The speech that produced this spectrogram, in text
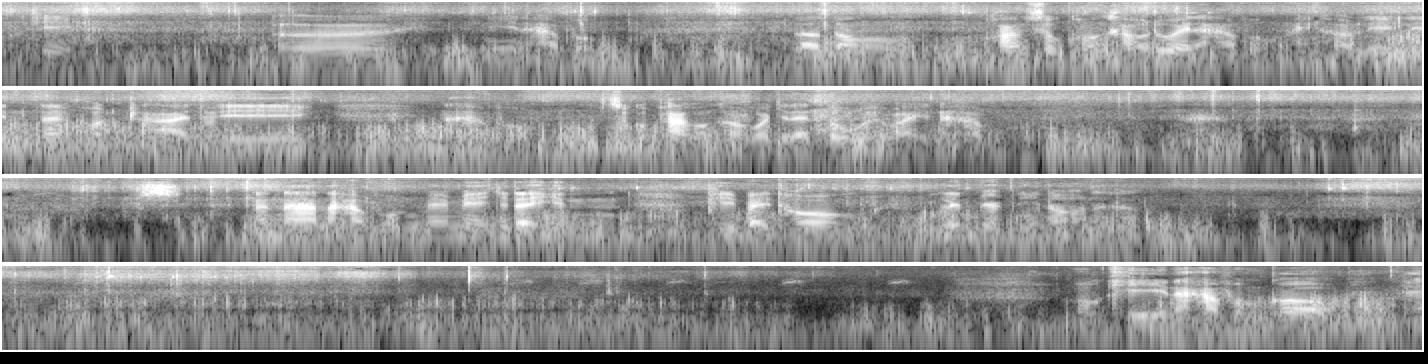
โอเค เออนี่นะครับผม เราต้องความสุขของเขาด้วยนะครับผม เขาเล่นเล่นได้ผ่อนคลายตัวเองนะครับผมสุขภาพของเขาก็จะได้โตไวๆนะครับนานๆนะครับ ผมแม่ๆจะได้เห็นพี่ใบทองเล่นแบบนี้เนาะนะครับโอเคนะครับผมก็ให้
